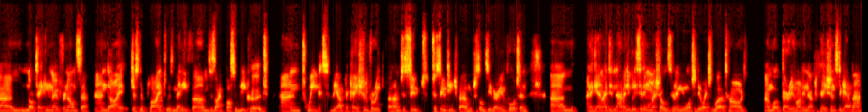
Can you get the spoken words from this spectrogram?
um, not taking no for an answer. And I just applied to as many firms as I possibly could and tweaked the application for each firm to suit to suit each firm, which was obviously very important. Um, and again, I didn't have anybody sitting on my shoulders telling me what to do. I just worked hard and worked very hard in the applications to get that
